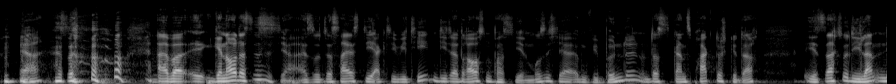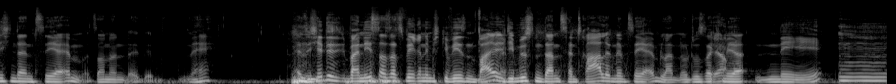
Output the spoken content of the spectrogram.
ja, so. aber äh, genau das ist es ja. Also das heißt, die Aktivitäten, die da draußen passieren, muss ich ja irgendwie bündeln und das ist ganz praktisch gedacht. Jetzt sagst du, die landen nicht in deinem CRM, sondern, äh, ne? Also ich hätte, mein nächster Satz wäre nämlich gewesen, weil die müssen dann zentral in dem CRM landen und du sagst ja. mir, nee. Mm,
